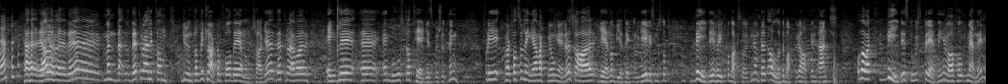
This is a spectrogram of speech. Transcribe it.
Ja. ja, det, det, men det, det tror jeg er litt sånn Grunnen til at vi klarte å få det gjennomslaget, det tror jeg var egentlig eh, en god strategisk beslutning. Fordi i hvert fall så lenge jeg har vært med i Ung Høyre, så har gen- og bioteknologi liksom stått veldig høyt på dagsordenen i omtrent alle debatter vi har hatt internt. Og det har vært veldig stor spredning i hva folk mener.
